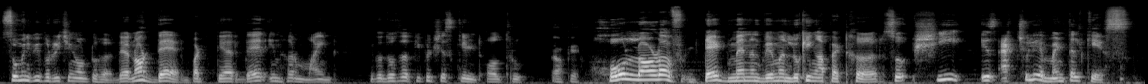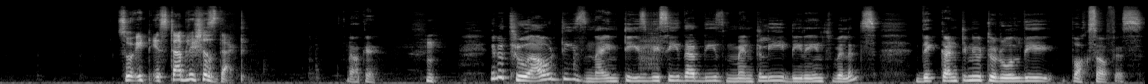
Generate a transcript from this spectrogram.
So many people reaching out to her. They're not there, but they are there in her mind because those are the people she's killed all through. Okay. Whole lot of dead men and women looking up at her. So she is actually a mental case. So it establishes that. Okay. you know, throughout these 90s, we see that these mentally deranged villains, they continue to roll the box office.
